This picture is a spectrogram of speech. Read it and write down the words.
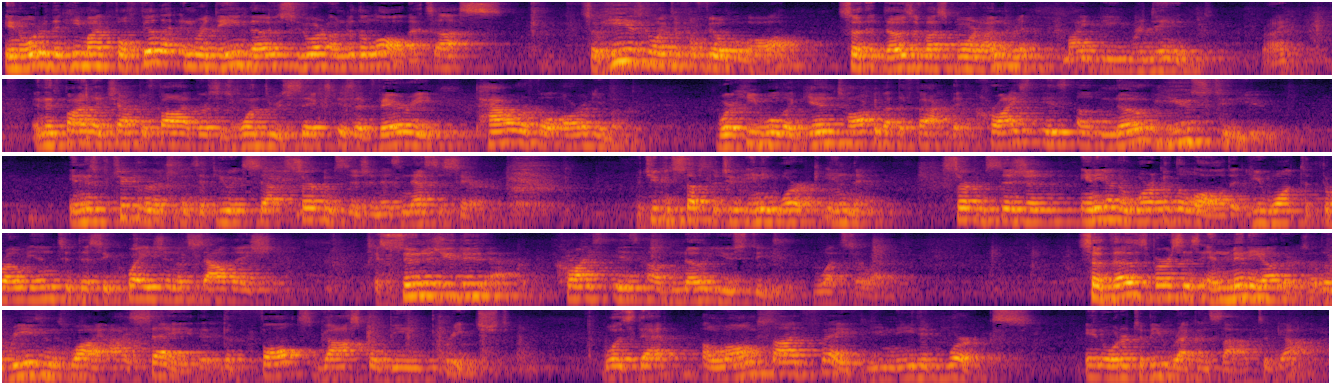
in order that he might fulfill it and redeem those who are under the law. That's us. So he is going to fulfill the law so that those of us born under it might be redeemed, right? And then finally, chapter 5, verses 1 through 6 is a very powerful argument where he will again talk about the fact that Christ is of no use to you. In this particular instance, if you accept circumcision as necessary, but you can substitute any work in there. Circumcision, any other work of the law that you want to throw into this equation of salvation. As soon as you do that, Christ is of no use to you whatsoever. So, those verses and many others are the reasons why I say that the false gospel being preached was that alongside faith, you needed works in order to be reconciled to God.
